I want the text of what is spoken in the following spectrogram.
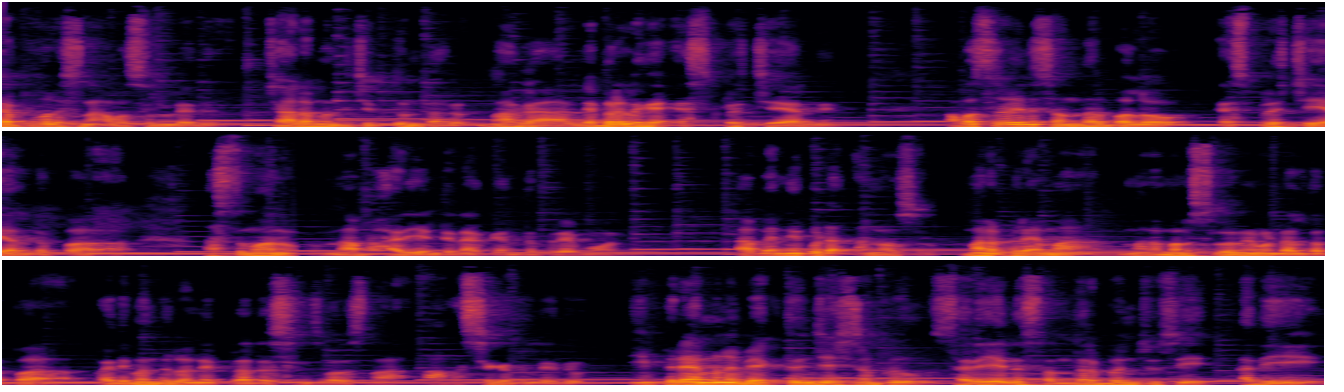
చెప్పవలసిన అవసరం లేదు. చాలామంది చెప్తుంటారు బాగా లిబరల్గా ఎక్స్ప్రెస్ చేయాలని అవసరమైన సందర్భాల్లో ఎక్స్ప్రెస్ చేయాలి తప్ప అస్తమానం నా భార్య అంటే నాకు ఎంత ప్రేమ అని. అవన్నీ కూడా అనవసరం. మన ప్రేమ మన మనసులోనే ఉండాలి తప్ప పది మందిలోనే ప్రదర్శించవలసిన ఆవశ్యకత లేదు. ఈ ప్రేమను వ్యక్తం చేసినప్పుడు సరైన సందర్భం చూసి అది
